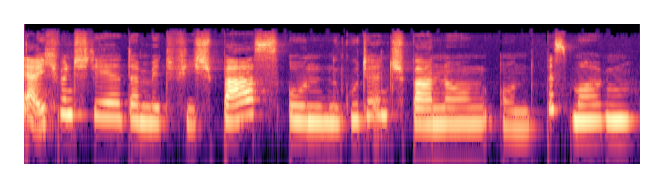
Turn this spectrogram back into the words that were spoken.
Ja, ich wünsche dir damit viel Spaß und eine gute Entspannung und bis morgen.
